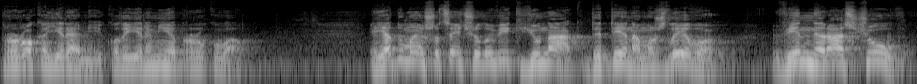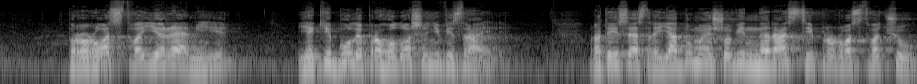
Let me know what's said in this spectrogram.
пророка Єремії, коли Єремія пророкував. І я думаю, що цей чоловік, юнак, дитина, можливо, він не раз чув пророцтва Єремії, які були проголошені в Ізраїлі. Брати і сестри, я думаю, що він не раз ці пророцтва чув.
